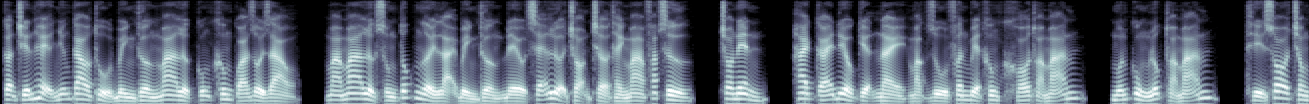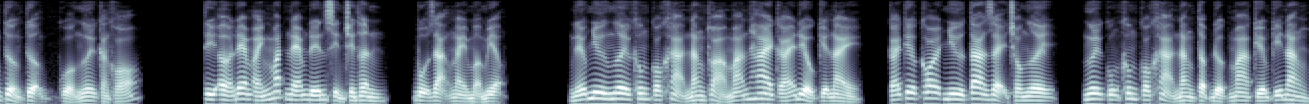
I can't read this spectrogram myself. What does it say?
Cận chiến hệ những cao thủ bình thường ma lực cũng không quá dồi dào, mà ma lực sung túc người lại bình thường đều sẽ lựa chọn trở thành ma pháp sư, cho nên, hai cái điều kiện này mặc dù phân biệt không khó thỏa mãn, muốn cùng lúc thỏa mãn, thì so trong tưởng tượng của ngươi càng khó. Tỷ ở đem ánh mắt ném đến xỉn trên thân, bộ dạng này mở miệng. Nếu như ngươi không có khả năng thỏa mãn hai cái điều kiện này, cái kia coi như ta dạy cho ngươi, ngươi cũng không có khả năng tập được ma kiếm kỹ năng.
